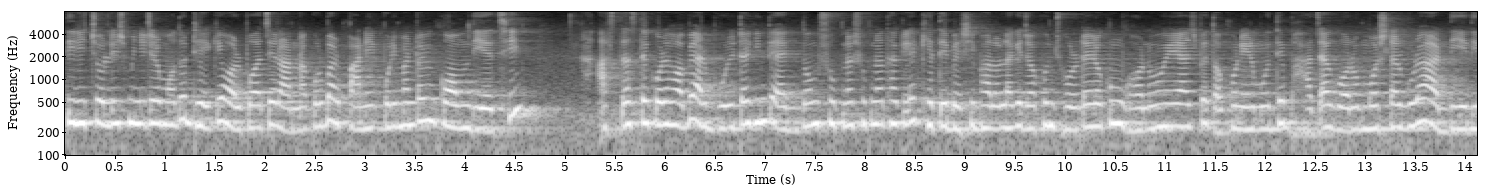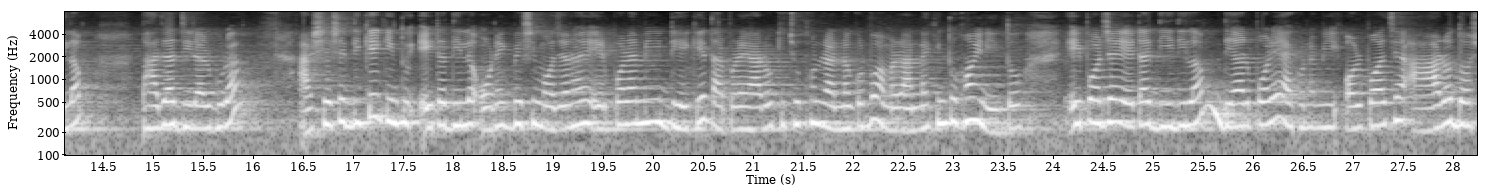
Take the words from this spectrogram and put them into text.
তিরিশ চল্লিশ মিনিটের মতো ঢেকে অল্প আছে রান্না করব, আর পানির পরিমাণটা আমি কম দিয়েছি। আস্তে আস্তে করে হবে। আর বুড়িটা কিন্তু একদম শুকনা শুকনা থাকলে খেতে বেশি ভালো লাগে। যখন ঝোলটা এরকম ঘন হয়ে আসবে তখন এর মধ্যে ভাজা গরম মশলার গুঁড়া আর দিয়ে দিলাম ভাজা জিরার গুঁড়া। আর শেষের দিকে কিন্তু এইটা দিলে অনেক বেশি মজার হয়। এরপর আমি ঢেকে তারপরে আরও কিছুক্ষণ রান্না করব। আমার রান্না কিন্তু হয়নি। তো এই পর্যায়ে এটা দিয়ে দিলাম। দেওয়ার পরে এখন আমি অল্প আছে আরও দশ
